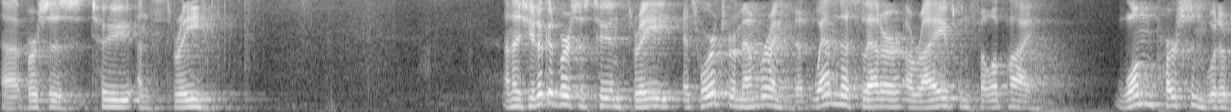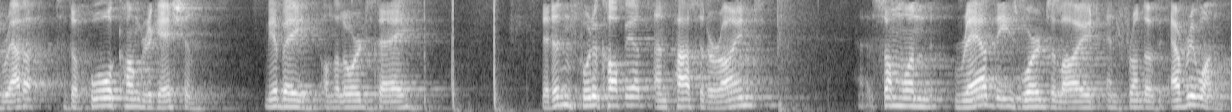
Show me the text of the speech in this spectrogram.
uh, verses 2 and 3. And as you look at verses 2 and 3, it's worth remembering that when this letter arrived in Philippi, one person would have read it to the whole congregation, maybe on the Lord's day. They didn't photocopy it and pass it around. Uh, someone read these words aloud in front of everyone.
